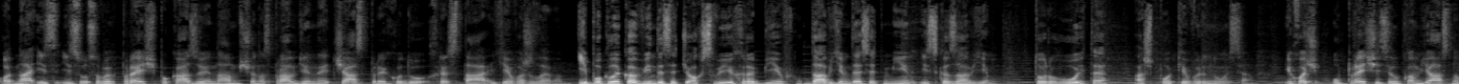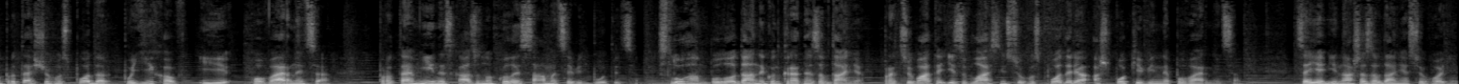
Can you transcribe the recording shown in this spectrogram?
Одна із Ісусових притч показує нам, що насправді не час приходу Христа є важливим. І покликав він десятьох своїх рабів, дав їм десять мін і сказав їм: торгуйте, аж поки вернуся. І хоч у притчі цілком ясно про те, що господар поїхав і повернеться, проте в ній не сказано, коли саме це відбудеться. Слугам було дане конкретне завдання працювати із власністю господаря, аж поки він не повернеться. Це є і наше завдання сьогодні.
